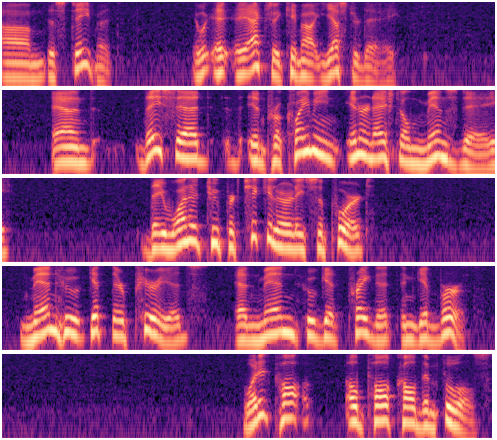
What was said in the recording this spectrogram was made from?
um, this statement. It, it, it actually came out yesterday. And they said in proclaiming International Men's Day, they wanted to particularly support men who get their periods and men who get pregnant and give birth. What did Paul? Oh, Paul called them fools.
